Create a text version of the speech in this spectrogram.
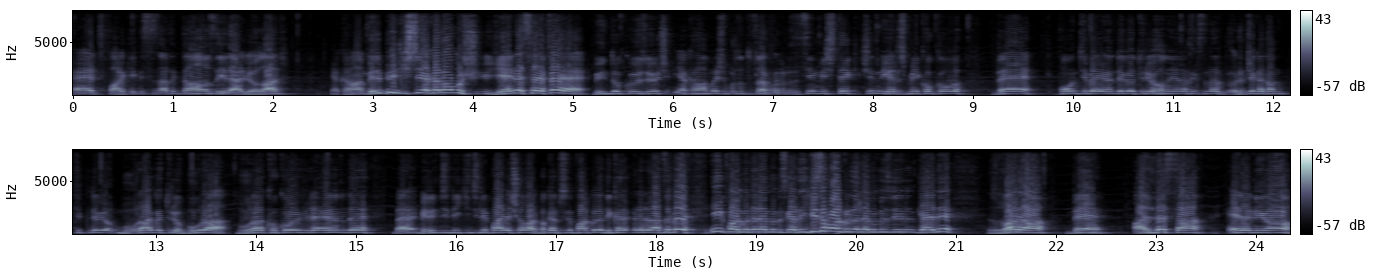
Evet fark ettiyseniz artık daha hızlı ilerliyorlar. Yakalanan biri bir kişi yakalanmış. YNSF 1903 yakalanmış. Burada tuzaklarımızı silmiştik. Şimdi yarışmayı Koko ve Ponti Bey önde götürüyor. Onun yanı arkasında örümcek adam tipli bir Buğra götürüyor. Buğra. Buğra Koko ile en önde birinciliği ikinciliği paylaşıyorlar. Bakalım şimdi parkurda dikkat etmeleri lazım ve ilk parkurda elenmemiz geldi. İkinci parkurda elenmemiz geldi. Lara ve Aldesa eleniyor.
